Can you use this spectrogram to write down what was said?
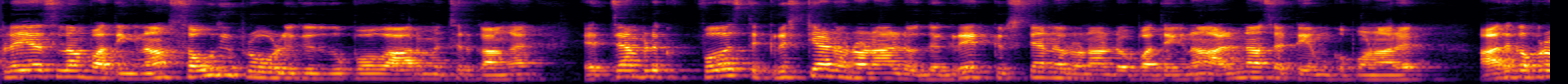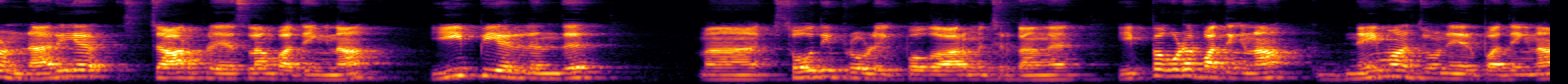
பிளேயர்ஸ்லாம் பார்த்தீங்கன்னா சவுதி ப்ரோ லீக்கு போக ஆரம்பிச்சிருக்காங்க. எக்ஸாம்பிளுக்கு first Cristiano Ronaldo the great Cristiano Ronaldo பார்த்தீங்கன்னா அல்நாசர் டீமுக்கு போனார். அதுக்கப்புறம் நிறைய ஸ்டார் பிளேயர்ஸ்லாம் பார்த்தீங்கன்னா இபிஎல்லேருந்து சவுதி ப்ரோ லீக் போக ஆரம்பிச்சிருக்காங்க. இப்போ கூட பார்த்தீங்கன்னா நெய்மார் ஜூனியர் பார்த்தீங்கன்னா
